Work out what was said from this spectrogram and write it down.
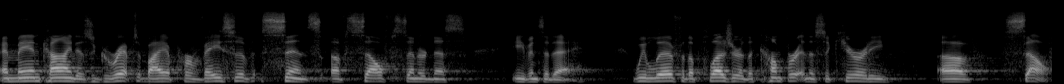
and mankind is gripped by a pervasive sense of self centeredness even today. We live for the pleasure, the comfort, and the security of self.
